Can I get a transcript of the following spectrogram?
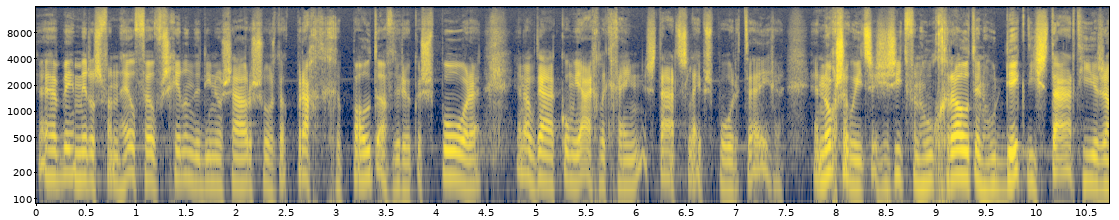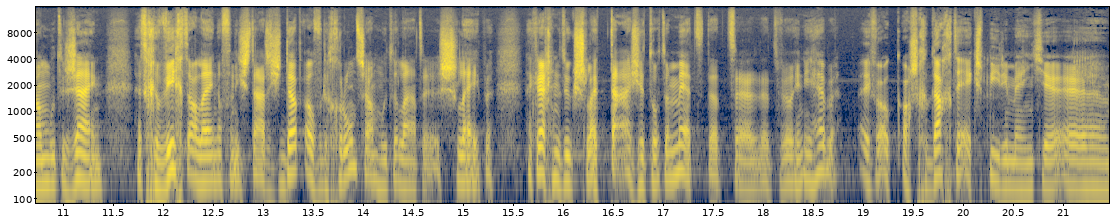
En we hebben inmiddels van heel veel verschillende dinosaurussoorten ook prachtige pootafdrukken, sporen. En ook daar kom je eigenlijk geen staartsleepsporen tegen. En nog zoiets, als je ziet van hoe groot en hoe dik die staart hier zou moeten zijn. Het gewicht alleen al van die staart, als je dat over de grond zou moeten laten slepen, dan krijg je natuurlijk slijtage tot en met. Dat, uh, dat wil je niet hebben. Even ook als gedachte-experimentje uh,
